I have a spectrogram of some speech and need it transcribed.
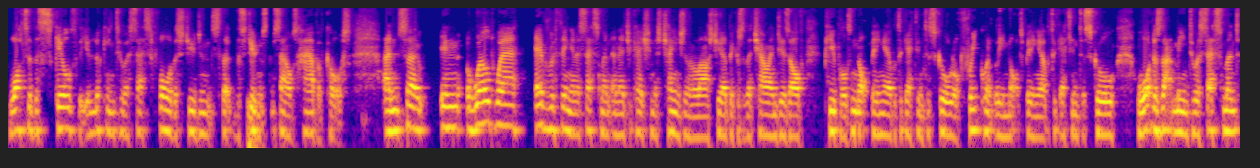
What are the skills that you're looking to assess for the students that the students themselves have, of course? And so in a world where everything in assessment and education has changed in the last year because of the challenges of pupils not being able to get into school or frequently not being able to get into school. What does that mean to assessment?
